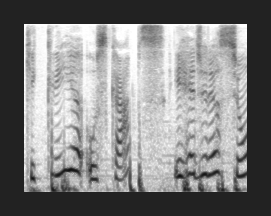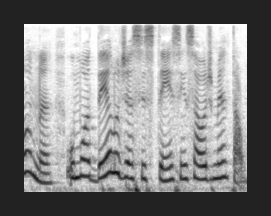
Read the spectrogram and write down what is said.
Que cria os CAPs e redireciona o modelo de assistência em saúde mental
